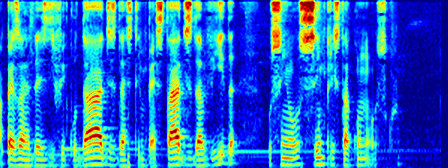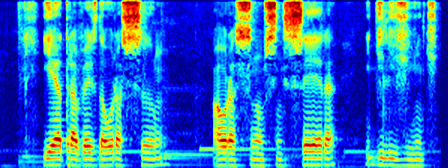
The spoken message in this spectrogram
Apesar das dificuldades, das tempestades da vida, o Senhor sempre está conosco. E é através da oração, a oração sincera e diligente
